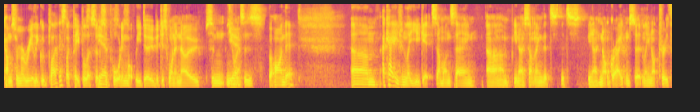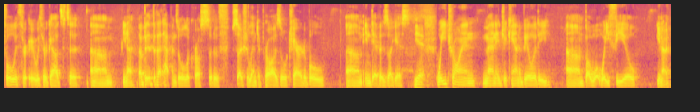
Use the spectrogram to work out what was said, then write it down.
comes from a really good place. Like people are sort of supporting what we do, but just want to know some nuances yeah. behind there. Um, occasionally, you get someone saying, um, you know, something that's that's you know not great and certainly not truthful with with regards to um, you know, but, but, that happens all across sort of social enterprise or charitable um, endeavours, I guess. Yeah, we try and manage accountability um, by what we feel. You know,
